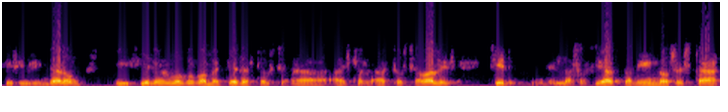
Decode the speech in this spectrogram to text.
que se brindaron y hicieron el hueco para meter a estos, a, estos, a estos chavales. La sociedad también nos está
